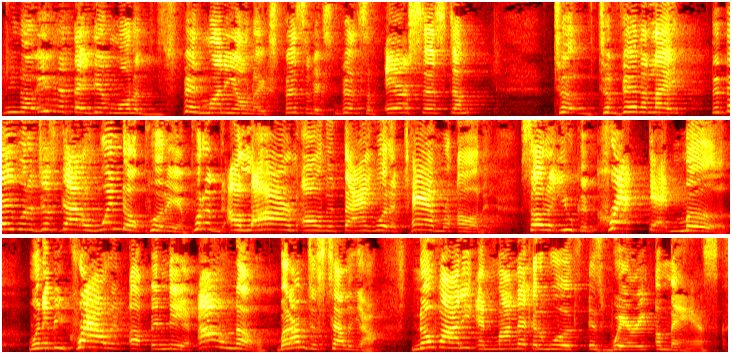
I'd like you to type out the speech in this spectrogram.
you know, even if they didn't want to spend money on an expensive, expensive air system to to ventilate, that they would have just got a window put in, put an alarm on the thing with a camera on it, so that you could crack that mug when it be crowded up in there. I don't know, but I'm just telling y'all, nobody in my neck of the woods is wearing a mask.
